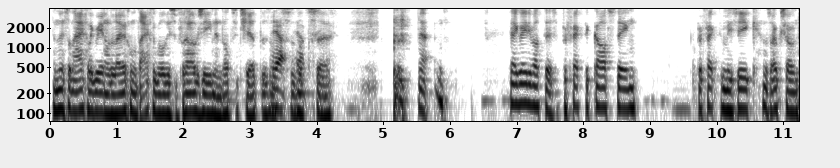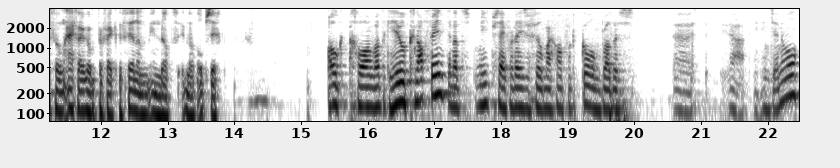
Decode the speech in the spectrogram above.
En dat is dan eigenlijk weer een leugen, want eigenlijk wil hij zijn vrouw zien en dat soort shit. Dus dat is... Dat is eh, ja. Ja, ik weet niet wat het is. Perfecte casting, perfecte muziek. Dat is ook zo'n film, eigenlijk een perfecte film in dat, in dat opzicht. Ook gewoon wat ik heel knap vind, en dat is niet per se voor deze film, maar gewoon voor de Coen Brothers eh, ja, in general.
